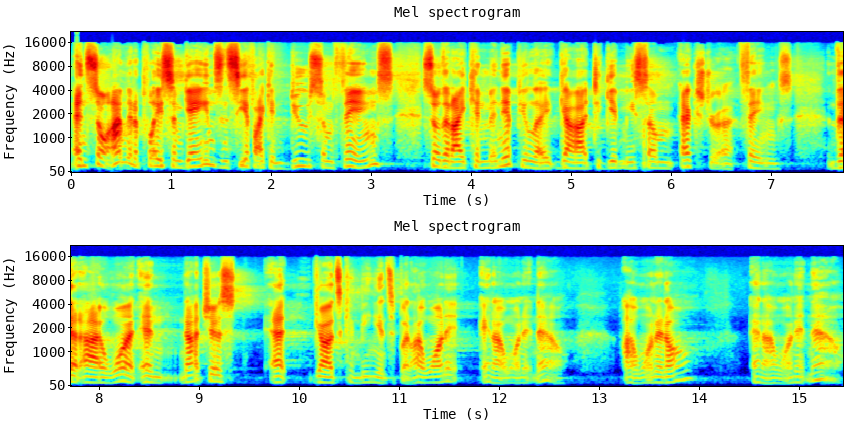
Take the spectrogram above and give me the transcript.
And so I'm going to play some games and see if I can do some things so that I can manipulate God to give me some extra things that I want, and not just at God's convenience, but I want it and I want it now. I want it all and I want it now.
